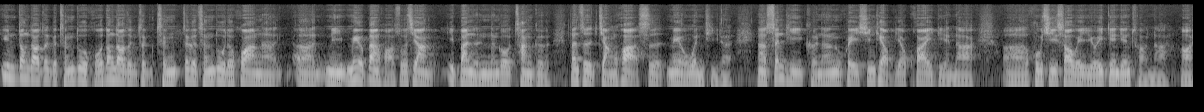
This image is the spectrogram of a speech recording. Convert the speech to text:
运动到这个程度，活动到这个这个程这个程度的话呢，呃，你没有办法说像一般人能够唱歌，但是讲话是没有问题的。那身体可能会心跳比较快一点呐，呃，呼吸稍微有一点点喘呐，啊，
